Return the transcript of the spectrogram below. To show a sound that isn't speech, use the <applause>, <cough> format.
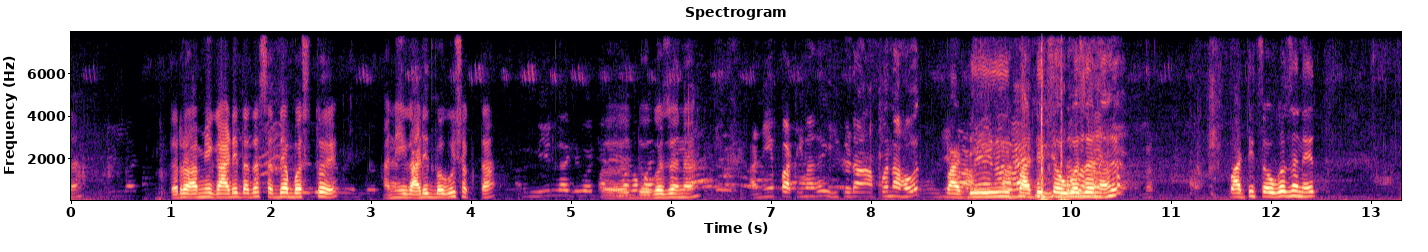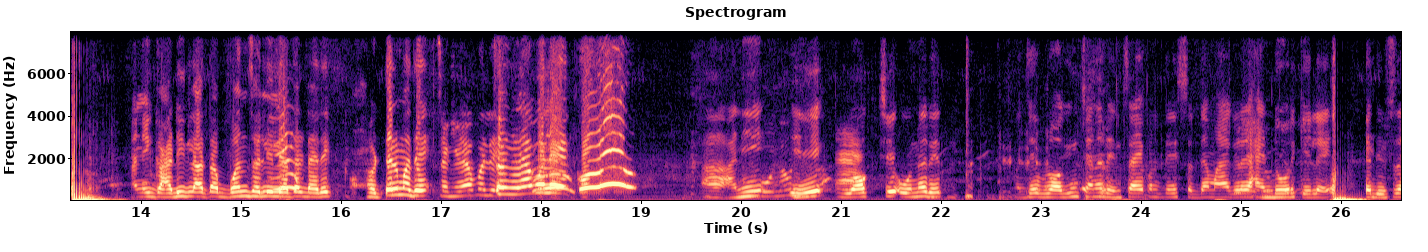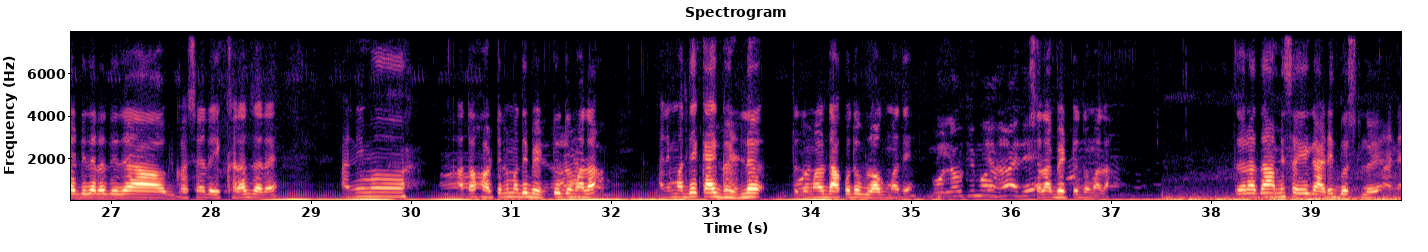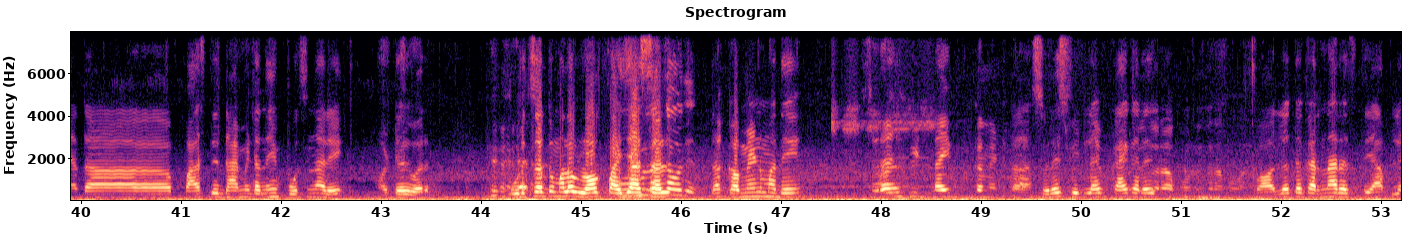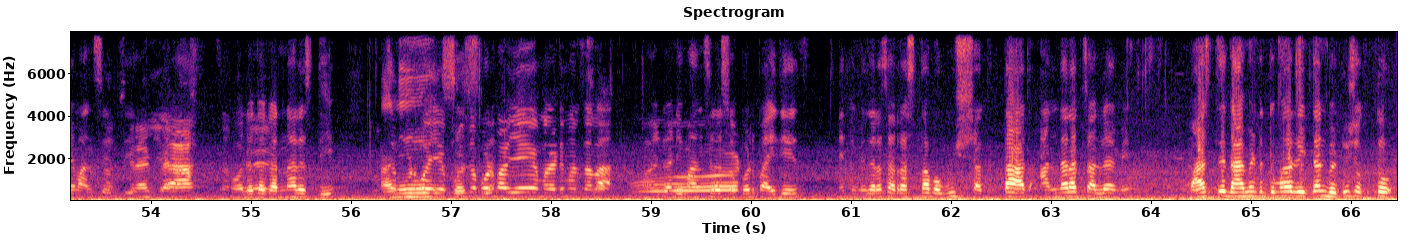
तर आम्ही गाडीत आता सध्या बसतोय आणि गाडीत बघू शकता. दोघ जण आणि पाठीमागे इकडं आपण आहोत. पाटी पाटी चौघ जण पाटी चौघ जण आहेत. आणि गाडीला आता बंद झालेली आहे. आता डायरेक्ट हॉटेलमध्ये हा, आणि हे ब्लॉगचे ओनर आहेत. म्हणजे ब्लॉगिंग चॅनल यांचं आहे पण ते सध्या माझ्याकडे हँड ओव्हर केलंय. त्या दिवसासाठी जरा त्याच्या घशाला एक खराब झालाय. आणि मग आता हॉटेलमध्ये भेटतो तुम्हाला. आणि मध्ये काय घडलं तर तुम्हाला दाखवतो ब्लॉगमध्ये चला भेटतो तुम्हाला. तर आता आम्ही सगळे गाडीत बसलोय. आणि आता पाच ते दहा मिनिटांनी मी पोचणार आहे हॉटेलवर पुढचा तुम्हाला ब्लॉग पाहिजे असेल तर कमेंटमध्ये. सुरज फीट लाईव्ह कमेंट करा. सुरेश फिट लाईफ काय करायचं? फॉलो तर करणारच ते आपले माणसं आहेत ते. फॉलो तर करणारच ती. आणि पाहिजे मराठी माणसाला. मराठी माणसाला सपोर्ट पाहिजेच. आणि तुम्ही जरासा रस्ता बघू शकतात. अंधारात चाललोय आम्ही पाच ते दहा मिनिटं तुम्हाला रिटर्न भेटू शकतो.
